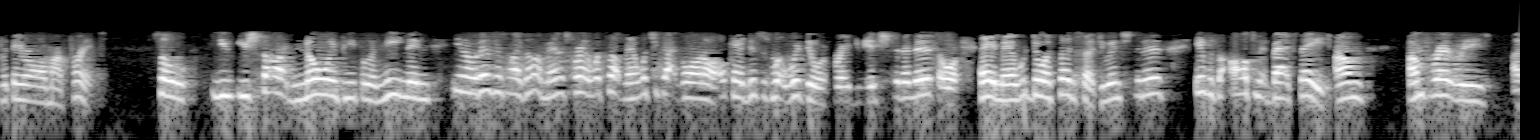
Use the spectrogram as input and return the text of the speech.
but they were all my friends. So you you start knowing people and meeting, and you know they're just like, oh man, it's Fred. What's up, man? What you got going on? Okay, this is what we're doing, Fred. You interested in this? Or hey, man, we're doing such and such. You interested in this? It was the ultimate backstage. I'm I'm Fred Reeves. I,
